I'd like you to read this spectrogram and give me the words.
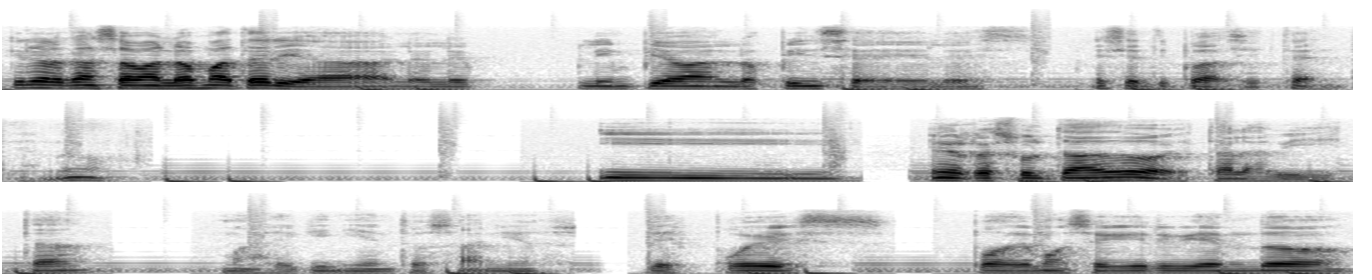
que le alcanzaban los materiales, le limpiaban los pinceles, ese tipo de asistentes, ¿no? Y el resultado está a la vista, más de 500 años después podemos seguir viendo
